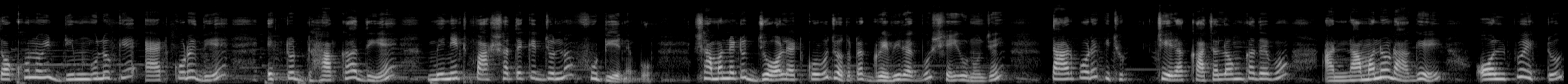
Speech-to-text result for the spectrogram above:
তখন ওই ডিমগুলোকে অ্যাড করে দিয়ে একটু ঢাকা দিয়ে মিনিট পাঁচ সাতেকের জন্য ফুটিয়ে নেব। সামান্য একটু জল অ্যাড করব, যতটা গ্রেভি রাখব সেই অনুযায়ী। তারপরে কিছু চেরা কাঁচা লঙ্কা দেব। আর নামানোর আগে অল্প একটু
